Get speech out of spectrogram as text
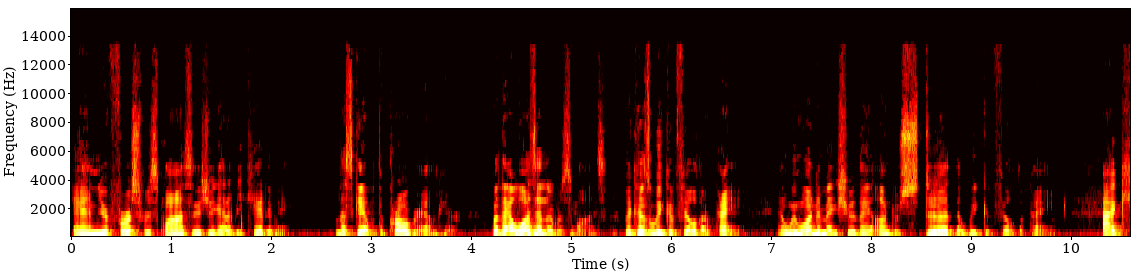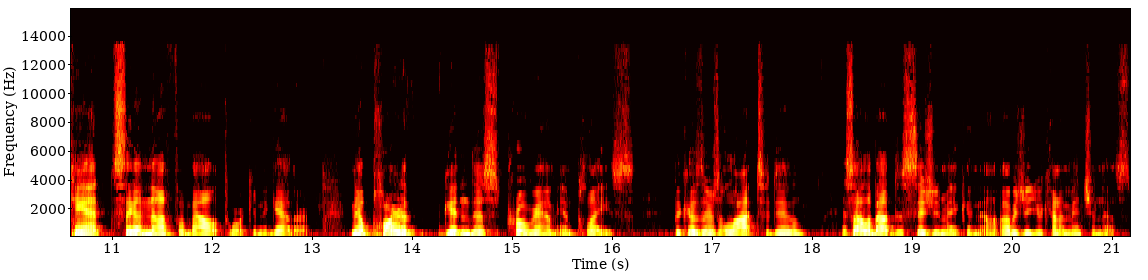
and your first response is, You got to be kidding me. Let's get with the program here. But that wasn't the response because we could feel their pain. And we wanted to make sure they understood that we could feel the pain. I can't say enough about working together. Now, part of getting this program in place, because there's a lot to do, it's all about decision making. Uh, Abhijit, you kind of mentioned this.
